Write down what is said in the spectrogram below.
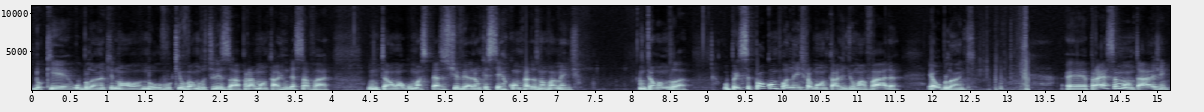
do que o Blank no, novo que vamos utilizar para a montagem dessa vara. Então algumas peças tiveram que ser compradas novamente. Então vamos lá. O principal componente para a montagem de uma vara é o Blank. É, para essa montagem,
